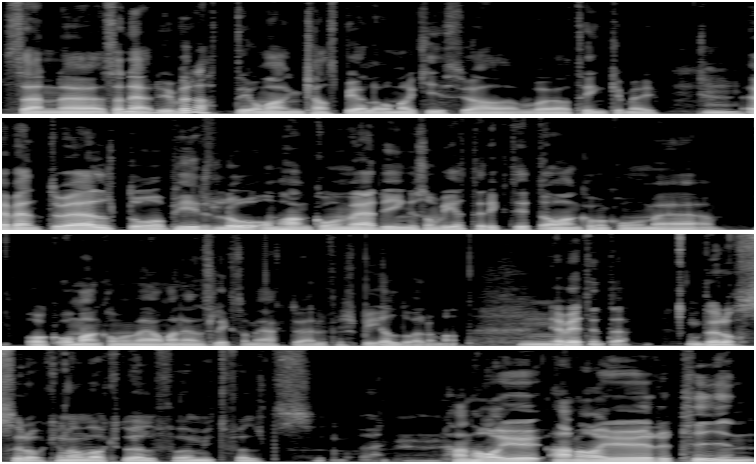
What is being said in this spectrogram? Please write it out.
sen, eh, sen är det ju Verratti om han kan spela och Marquisio vad jag tänker mig. mm. Eventuellt då Pirlo om han kommer med, det är ingen som vet riktigt om han kommer komma med och om han kommer med om han ens liksom är aktuell för spel då eller om han, Mm. jag vet inte. De Rossi då, kan han vara aktuell för mittfälts? Han har ju, han har ju rutin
